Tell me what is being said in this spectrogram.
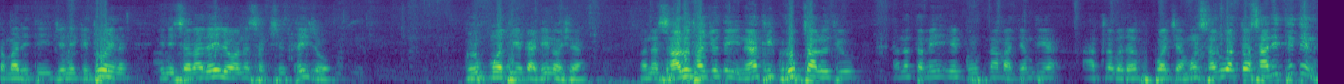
તમારીથી જેને કીધું હોય ને, એની સલાહ લઈ લો અને સક્સેસ થઈ જાઓ. ગ્રુપમાંથી એ કાઢી નાખ્યા અને સારું થાયું તો એનાથી ગ્રુપ ચાલુ થયું. અને તમે એ ગ્રુપના માધ્યમથી આટલા બધા પહોંચ્યા. હું શરૂઆત તો સારી થઈ હતી ને.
